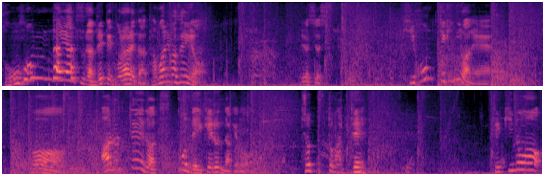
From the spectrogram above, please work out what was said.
そんなやつが出てこられたらたまりませんよ。よしよし。基本的にはねうん。ある程度は突っ込んでいけるんだけどちょっと待って。敵の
